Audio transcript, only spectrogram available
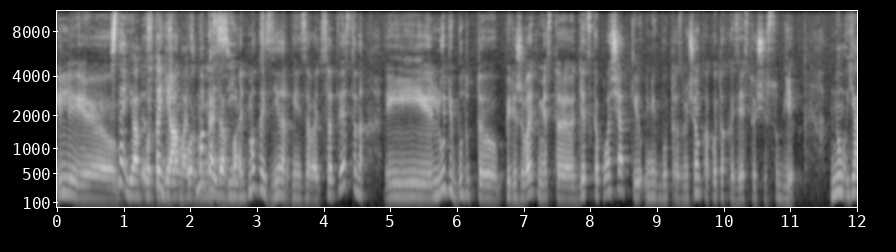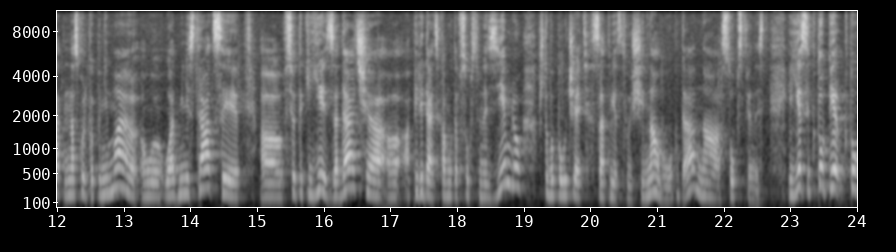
или э, стоянку, стоянку организовать, магазин. магазин организовать. Соответственно, и люди будут э, переживать вместо детской площадки, у них будет размещен какой-то хозяйствующий субъект. Ну, я, насколько понимаю, у, администрации э, все-таки есть задача э, передать кому-то в собственность землю, чтобы получать соответствующий налог да, на собственность. И если кто, пер, кто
